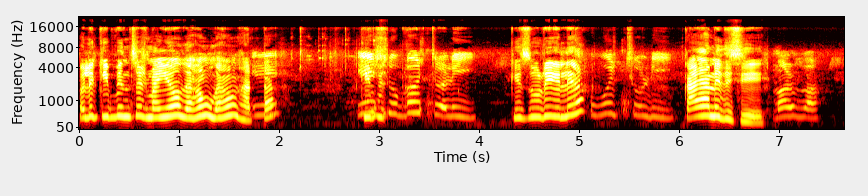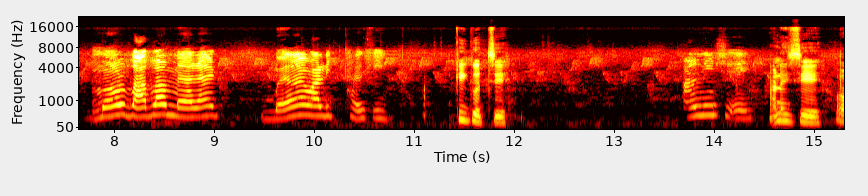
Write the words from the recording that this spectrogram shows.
ওলে কি পিনছিস মাইও দেখাও দেখাও হাতটা। কি কি চুরি। কি চুরি এলে? কায় আনি দিছি? মোর মোর বাবা মেলা মেলা বাড়ি খাইছি কি করছি? আনিছে। আনিছি। ও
